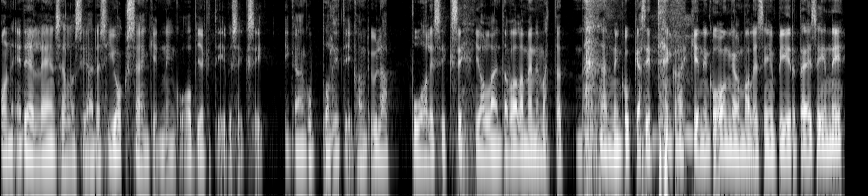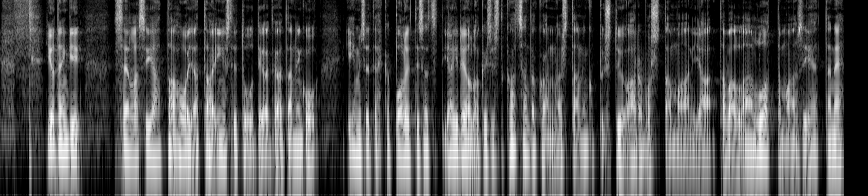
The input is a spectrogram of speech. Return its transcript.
on edelleen sellaisia edes jokseenkin niin kuin objektiivisiksi ikään kuin politiikan yläpuolisiksi jollain tavalla menemättä niin kuin käsitteen kaikkiin niin kuin ongelmallisiin piirteisiin, niin jotenkin – sellaisia tahoja tai instituutioita, joita niin kuin ihmiset ehkä poliittisista ja ideologisista katsantokannoista niin kuin pystyy arvostamaan ja tavallaan luottamaan siihen, että ne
